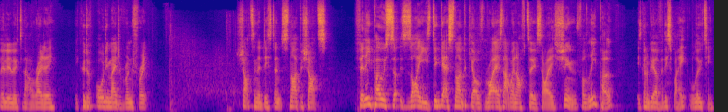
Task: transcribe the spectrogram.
Clearly looted that already. He could have already made a run for it. Shots in the distance, sniper shots. Filippo Zais did get a sniper kill right as that went off too, so I assume Filippo is going to be over this way looting.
